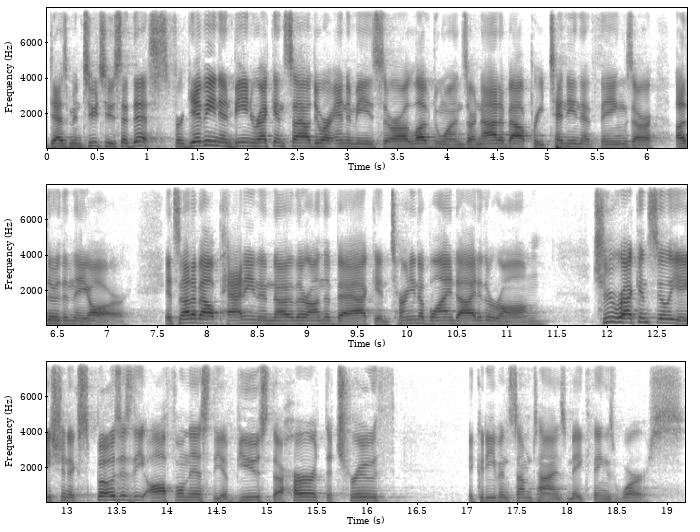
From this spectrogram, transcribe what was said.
Desmond Tutu said this Forgiving and being reconciled to our enemies or our loved ones are not about pretending that things are other than they are. It's not about patting another on the back and turning a blind eye to the wrong. True reconciliation exposes the awfulness, the abuse, the hurt, the truth. It could even sometimes make things worse.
